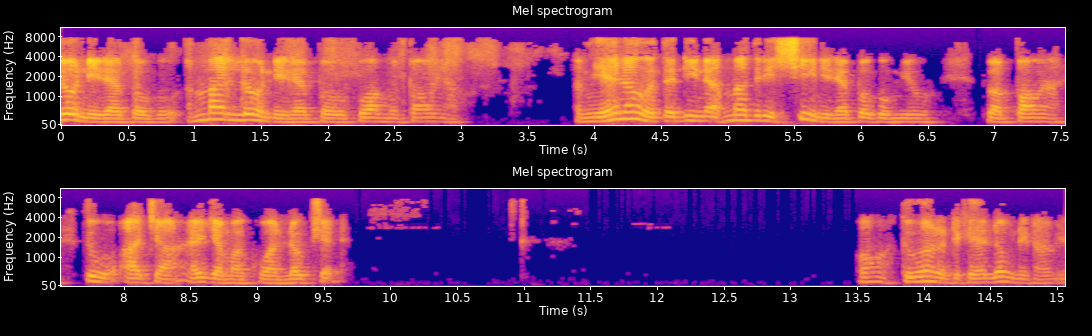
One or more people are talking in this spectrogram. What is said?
လွတ်နေတဲ့ပုဂ္ဂိုလ်အမှတ်လွတ်နေတဲ့ပုဂ္ဂိုလ်ကမပေါင်းရအောင် အမြဲတမ်းကိုတတိနဲ့အမှတ်တတိရှိနေတဲ့ပုံကုမျိုးသူကပေါင်းရတယ်သူ့ကိုအားကြအဲ့ကြမှာကိုကလှုပ်ဖြစ်တယ်ဩသူကတော့တကယ်လှုပ်နေတာပဲ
